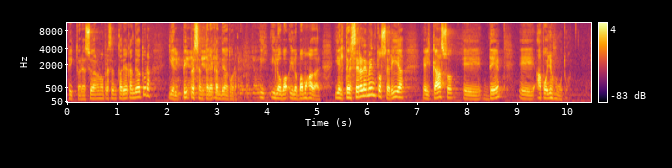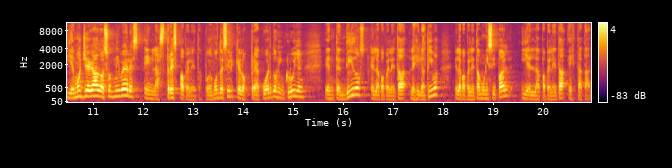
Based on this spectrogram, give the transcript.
Victoria Ciudadana no presentaría candidatura y el PIB presentaría candidatura. Y, y, lo, y los vamos a dar. Y el tercer elemento sería el caso eh, de eh, apoyos mutuos. Y hemos llegado a esos niveles en las tres papeletas. Podemos decir que los preacuerdos incluyen entendidos en la papeleta legislativa, en la papeleta municipal y en la papeleta estatal.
